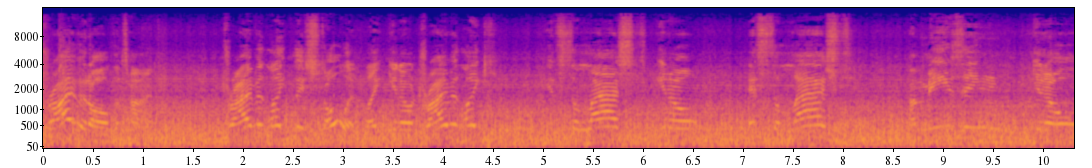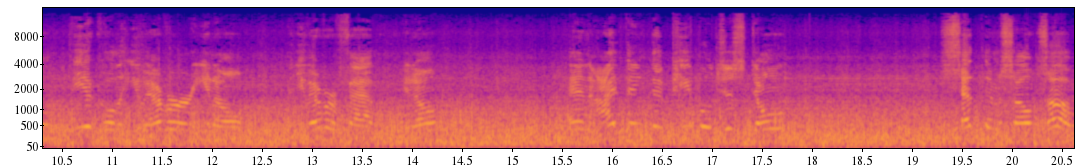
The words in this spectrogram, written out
drive it all the time. Drive it like they stole it. Like, you know, drive it like it's the last, you know, it's the last amazing, you know, vehicle that you ever, you know, that you've ever fathomed, you know? And I think that people just don't set themselves up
